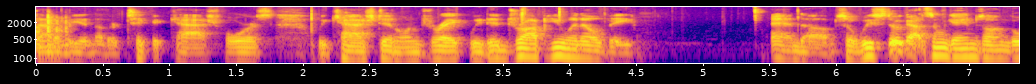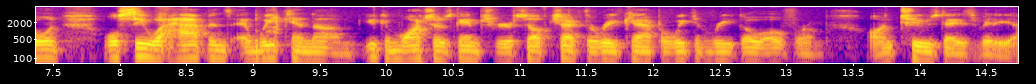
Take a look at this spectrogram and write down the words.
that'll be another ticket cash for us. We cashed in on Drake. We did drop UNLV and um, so we still got some games ongoing. We'll see what happens, and we can um, you can watch those games for yourself. Check the recap, or we can re go over them on Tuesday's video.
